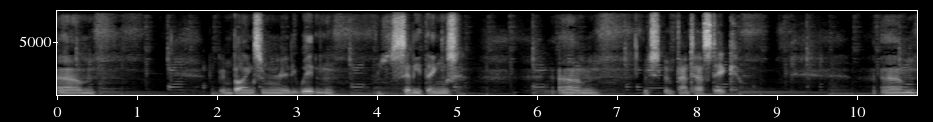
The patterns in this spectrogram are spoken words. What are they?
Um, been buying some really weird and silly things. Um, which has been fantastic. Um,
